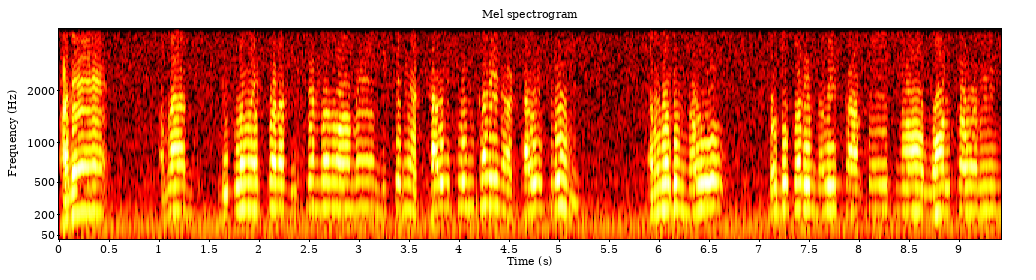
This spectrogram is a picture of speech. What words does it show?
અને હમણાં ડિપ્લોમેટ પર ડિસેમ્બરમાં અમે નીચેની અઠાવીસ રૂમ કરીને અઠાવીસ રૂમ અમે બધું નવું, બધું કર્યું. નવી કાર્પેટ નવા વોલ કવરિંગ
